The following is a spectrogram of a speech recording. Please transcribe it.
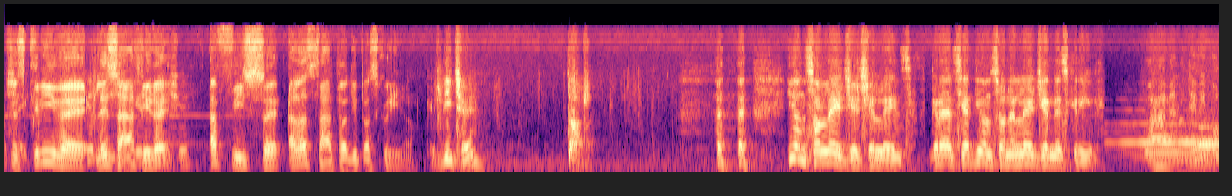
che scrive le satire affisse alla statua di Pasquino. Che dice? To. Io non so legge, eccellenza. Grazie a Dio non so né legge né scrive. Qua me lo devi portare.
